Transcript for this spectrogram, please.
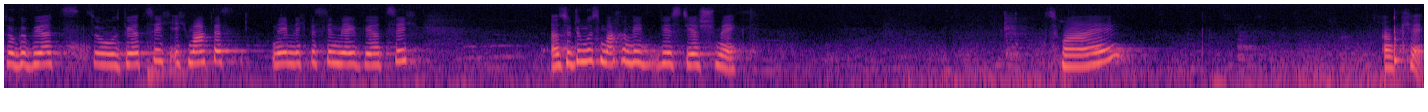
so gewürzt, so würzig. Ich mag das nämlich ein bisschen mehr würzig. Also du musst machen, wie, wie es dir schmeckt. Zwei. Okay,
